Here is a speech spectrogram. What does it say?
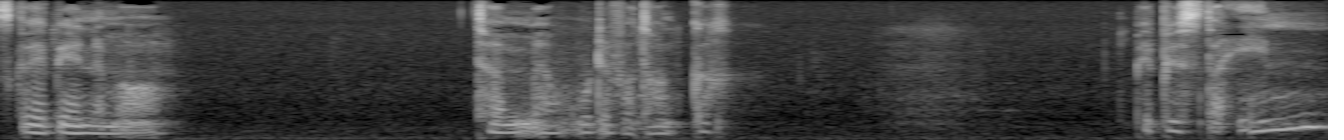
Skal vi begynne med å tømme hodet for tanker? Vi puster inn.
